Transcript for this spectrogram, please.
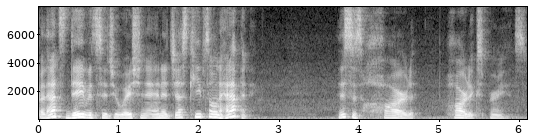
But that's David's situation, and it just keeps on happening. This is hard, hard experience.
